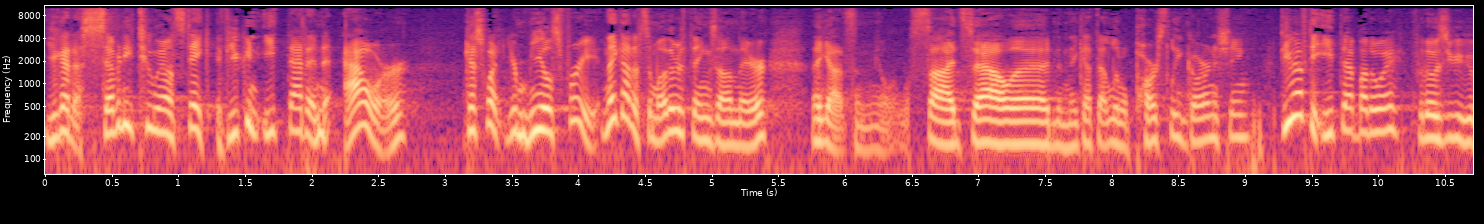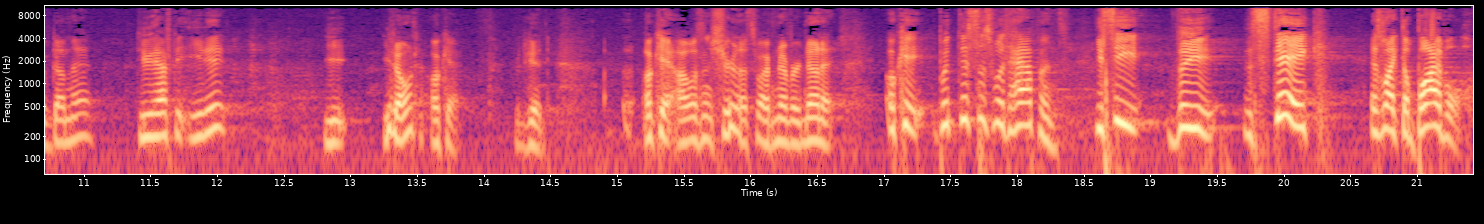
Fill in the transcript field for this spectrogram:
you got a 72 ounce steak. If you can eat that in an hour, guess what? Your meal's free. And they got some other things on there. They got some you know, little side salad, and they got that little parsley garnishing. Do you have to eat that, by the way, for those of you who've done that? Do you have to eat it? You, you don't? Okay, good. Okay, I wasn't sure. That's why I've never done it. Okay, but this is what happens. You see, the, the steak is like the Bible.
